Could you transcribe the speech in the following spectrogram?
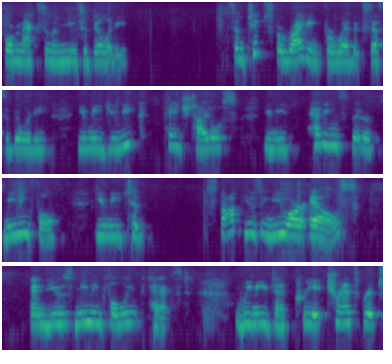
for maximum usability. Some tips for writing for web accessibility. You need unique page titles. You need headings that are meaningful. You need to stop using URLs and use meaningful link text we need to create transcripts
